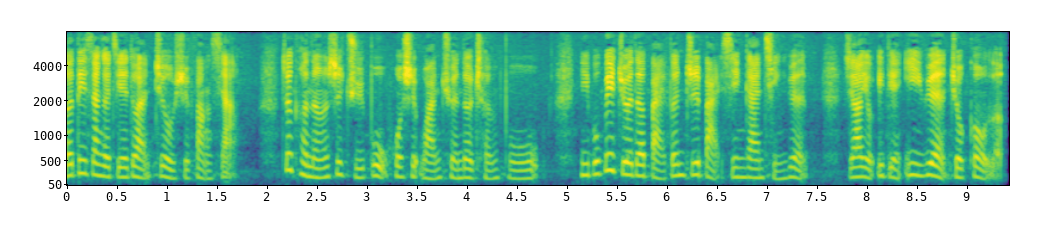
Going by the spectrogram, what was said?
而第三个阶段就是放下。这可能是局部或是完全的臣服，你不必觉得百分之百心甘情愿，只要有一点意愿就够了。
